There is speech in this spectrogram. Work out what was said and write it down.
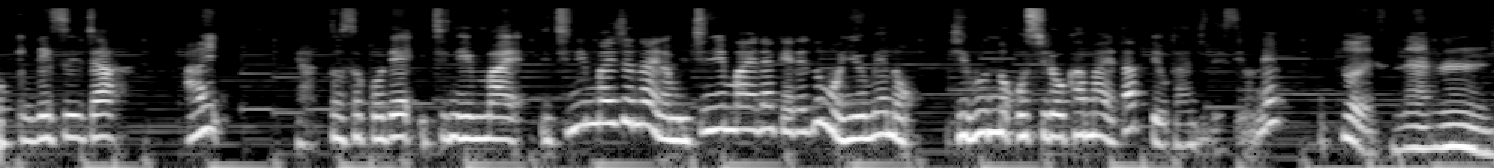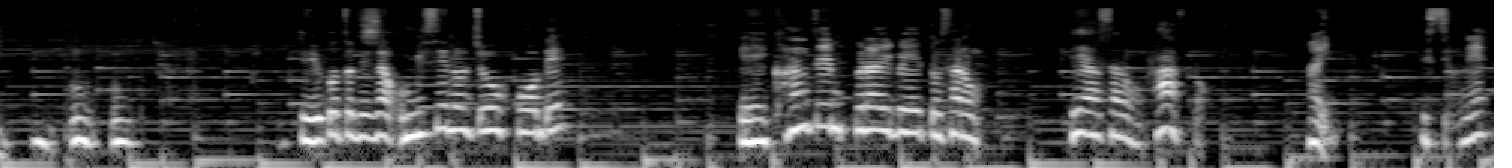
OK です。じゃあ、はい。やっとそこで一人前。一人前じゃないのも一人前だけれども、夢の自分のお城を構えたっていう感じですよね。そうですね。うん。うんうん。ということで、じゃあお店の情報で、えー完全プライベートサロン、ヘアサロンファーストはい。ですよね。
